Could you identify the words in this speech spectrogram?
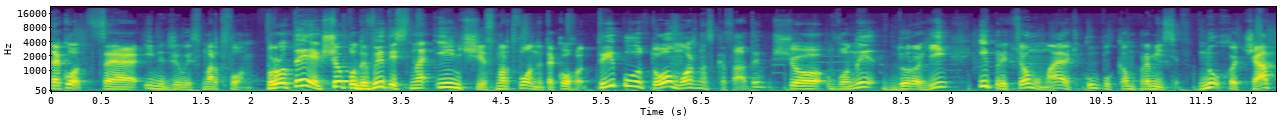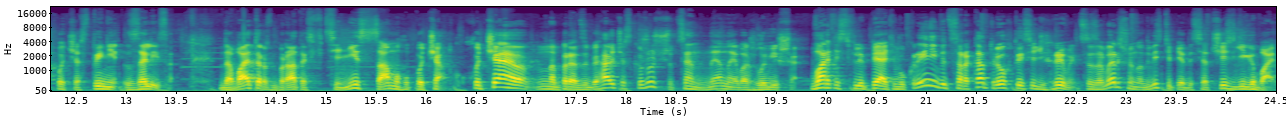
Так от, це іміджевий смартфон. Проте, якщо подивитись на інші смартфони такого типу, то можна сказати, що вони дорогі і при цьому мають купу компромісів. Ну, хоча б по частині заліза. Давайте розбиратись в ціні з самого початку. Хоча наперед забігаючи, скажу, що це не найважливіше. Вартість Flip 5 в Україні від 43 тисяч гривень. Це за версію на 256 гігабайт.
